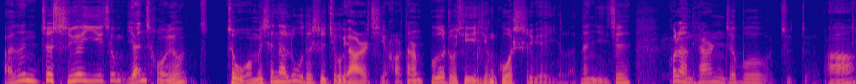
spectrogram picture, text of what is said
反正你这十月一就眼瞅就，这我们现在录的是九月二十七号，但是播出去已经过十月一了。那你这过两天你这不就就啊？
